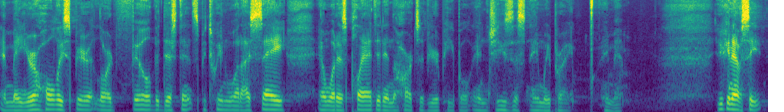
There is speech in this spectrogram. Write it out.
and may your Holy Spirit, Lord, fill the distance between what I say and what is planted in the hearts of your people. In Jesus' name we pray. Amen. You can have a seat.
